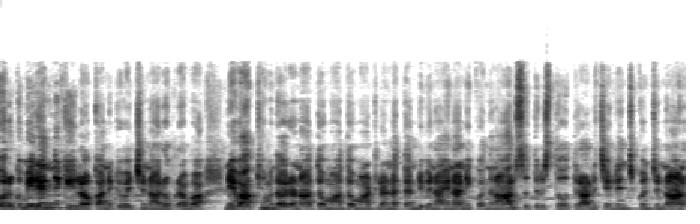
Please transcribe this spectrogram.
కొరకు మీరు ఎందుకు ఈ లోకానికి వచ్చినారు ప్రభా. నీ వాక్యం ద్వారా నాతో మాతో మాట్లాడిన తండ్రివి నాయన నీకు వందనాలు సుతులు స్తోత్రాలు చెల్లించుకుంటున్నాను.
